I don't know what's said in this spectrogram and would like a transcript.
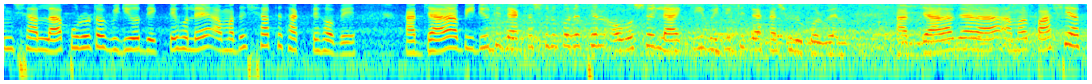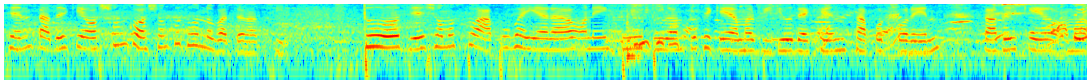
ইনশাল্লাহ পুরোটা ভিডিও দেখতে হলে আমাদের সাথে থাকতে হবে। আর যারা ভিডিওটি দেখা শুরু করেছেন, অবশ্যই লাইক দিয়ে ভিডিওটি দেখা শুরু করবেন। আর যারা যারা আমার পাশে আছেন, তাদেরকে অসংখ্য অসংখ্য ধন্যবাদ জানাচ্ছি। তো যে সমস্ত আপু ভাইয়ারা অনেক দূর দূরান্ত থেকে আমার ভিডিও দেখেন সাপোর্ট করেন, তাদেরকে আমার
